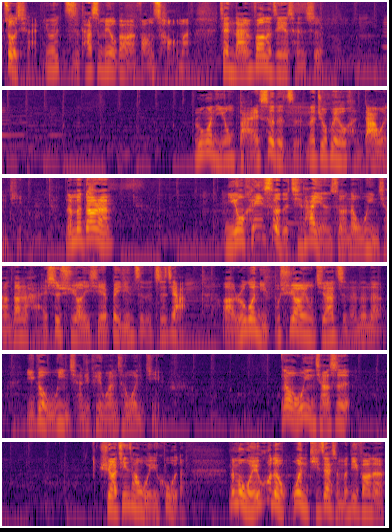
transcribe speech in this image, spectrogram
皱起来，因为纸它是没有办法防潮嘛。在南方的这些城市，如果你用白色的纸，那就会有很大问题。那么当然，你用黑色的其他颜色，那无影墙当然还是需要一些背景纸的支架啊。如果你不需要用其他纸能的呢，一个无影墙就可以完成问题。那无影墙是需要经常维护的。那么维护的问题在什么地方呢？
